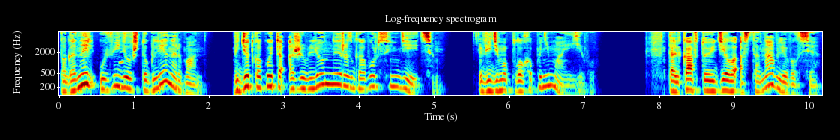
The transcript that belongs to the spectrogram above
Паганель увидел, что Гленнерван ведет какой-то оживленный разговор с индейцем, видимо, плохо понимая его. Талькав то и дело останавливался,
